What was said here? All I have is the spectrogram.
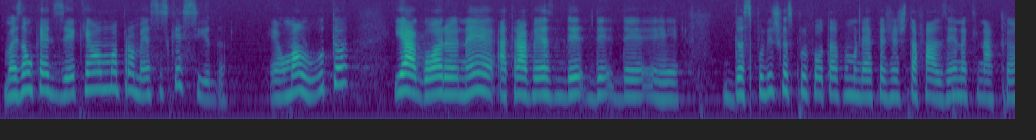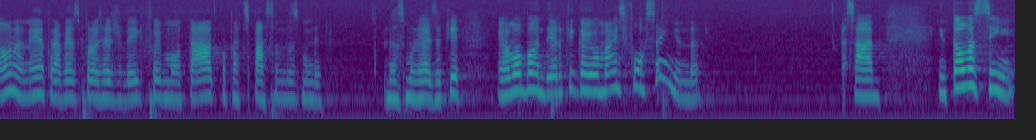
Mas não quer dizer que é uma promessa esquecida. É uma luta e agora, né, através de, de, de, é, das políticas por voltar para a mulher que a gente está fazendo aqui na Câmara, né, através do projeto de lei que foi montado com a participação das, mulher, das mulheres aqui, é uma bandeira que ganhou mais força ainda. Sabe? Então, assim,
